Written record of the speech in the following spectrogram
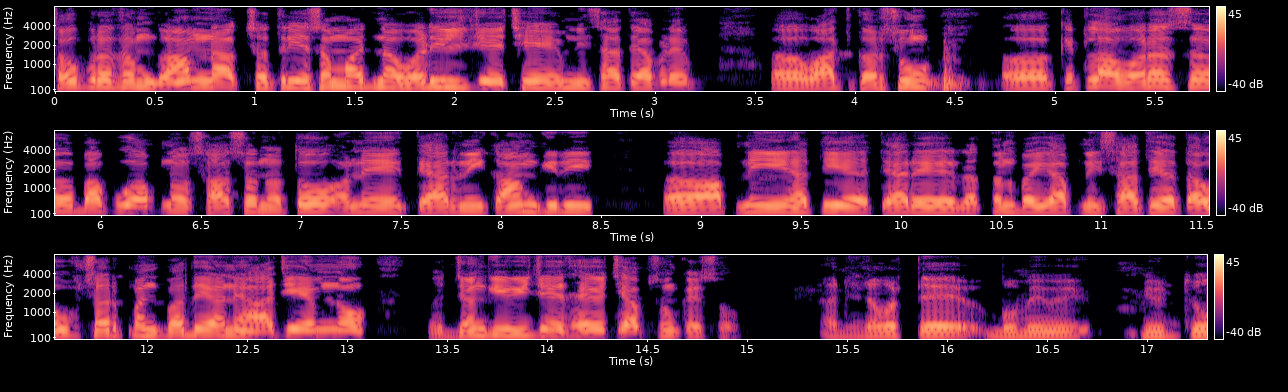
સૌપ્રથમ ગામના ક્ષત્રિય સમાજના વડીલ જે છે એમની સાથે આપણે વાત કરશું. કેટલા વર્ષ બાપુ આપનો શાસન હતો અને ત્યારની કામગીરી આપની હતી ત્યારે રતનભાઈ આપની સાથે હતા, ઉપસરપંચ પદે, અને આજે એમનો જંગી વિજય થયો છે. આપ શું કહેશો? અને નમસ્તે ભૂમિ યુદ્ધો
